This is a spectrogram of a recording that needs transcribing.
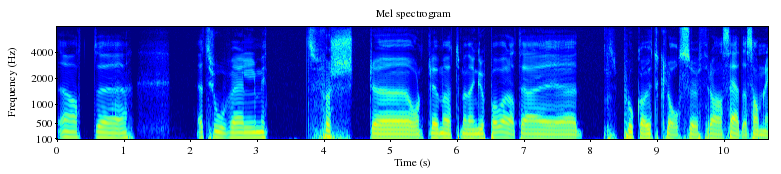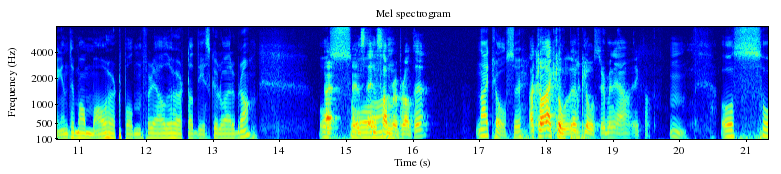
At uh, Jeg tror vel mitt første ordentlige møte med den gruppa var at jeg plukka ut Closer fra CD-samlingen til mamma og hørte på den fordi jeg hadde hørt at de skulle være bra. Og så En, en samleplate? Nei, Closer. Ja, klar, closer, closer, men ja, ikke sant. Mm. Og så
